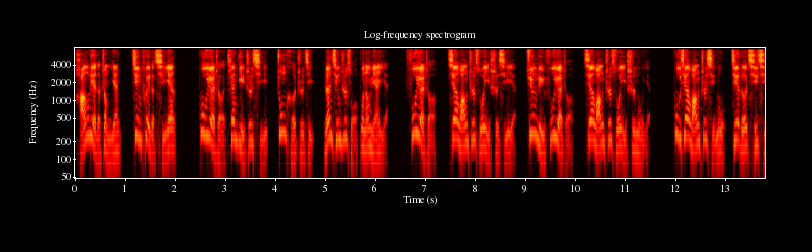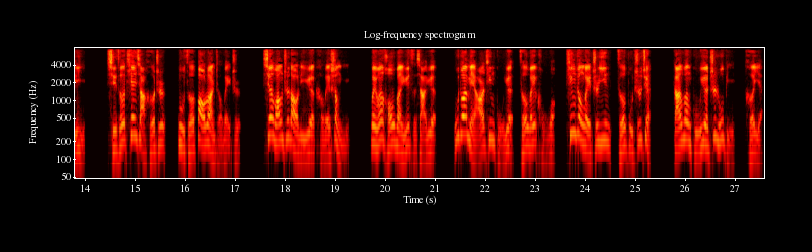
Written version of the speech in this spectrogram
行列的正焉，进退的齐焉。故乐者，天地之奇，中和之际，人情之所不能免也。夫乐者，先王之所以是喜也；君旅夫乐者，先王之所以是怒也。故先王之喜怒，皆得其其矣。喜则天下和之，怒则暴乱者谓之。先王之道礼乐，可谓盛矣。魏文侯问于子夏曰：“无端免而听古乐，则为恐卧；听正位之音，则不知倦。”敢问古乐之如彼何也？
